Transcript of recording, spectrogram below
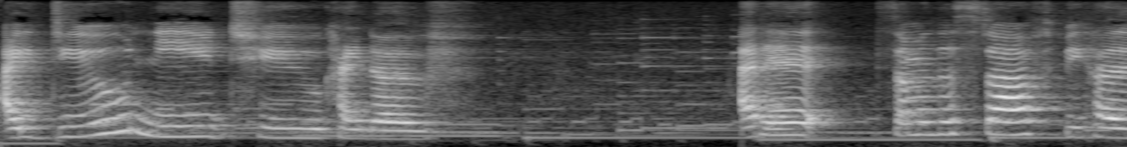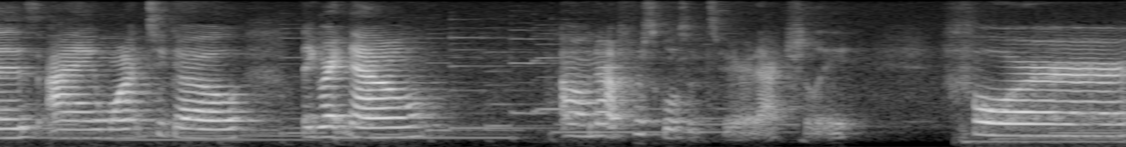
I do need to kind of edit some of this stuff because I want to go, like right now, oh, not for Schools with Spirit actually. For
